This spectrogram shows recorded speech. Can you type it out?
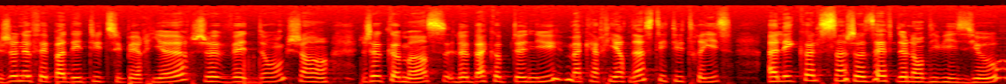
Je ne fais pas d'études supérieures. Je vais donc, je commence le bac obtenu, ma carrière d'institutrice à l'école Saint-Joseph de Landivisio.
